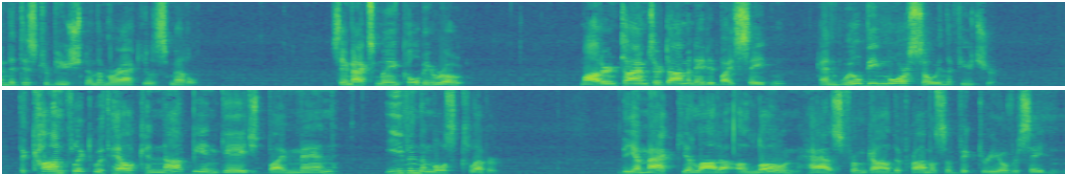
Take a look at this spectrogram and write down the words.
and the distribution of the miraculous medal. St. Maximilian Kolbe wrote, Modern times are dominated by Satan and will be more so in the future. The conflict with hell cannot be engaged by men, even the most clever. The Immaculata alone has from God the promise of victory over Satan.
